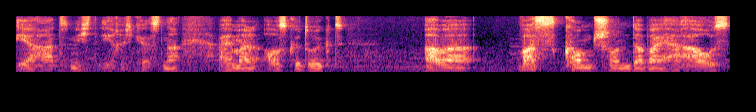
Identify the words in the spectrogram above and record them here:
Erhard, nicht Erich Kästner, einmal ausgedrückt, aber was kommt schon dabei heraus,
